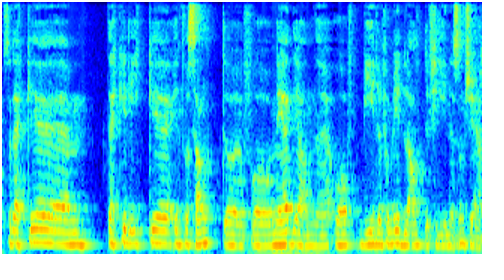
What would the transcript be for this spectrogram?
Så det er ikke eh, det er ikke like interessant for mediene å videreformidle alt det fine som skjer.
